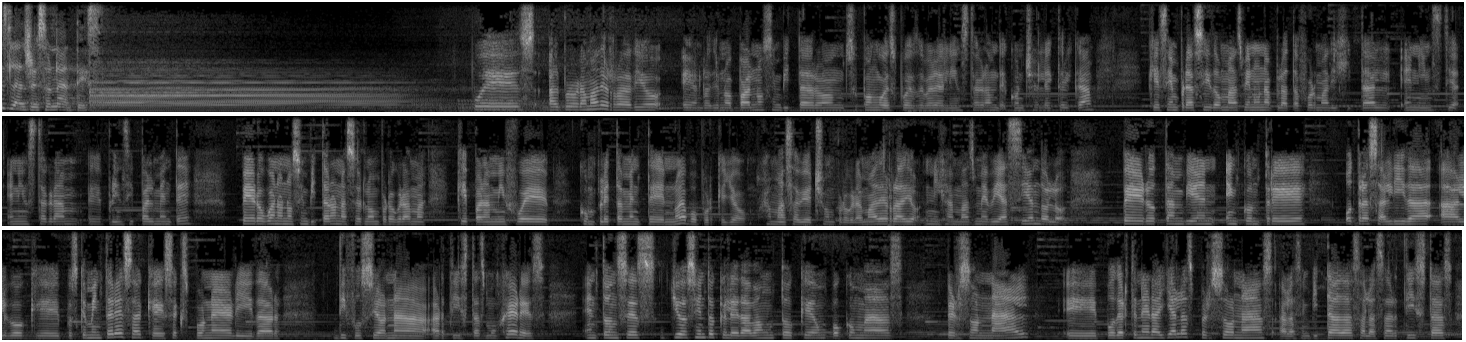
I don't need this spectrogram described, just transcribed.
Islas Resonantes. Pues al programa de radio en Radio Nopal nos invitaron, supongo después de ver el Instagram de Concha Eléctrica, que siempre ha sido más bien una plataforma digital en, en Instagram eh, principalmente, pero bueno, nos invitaron a hacerlo un programa que para mí fue completamente nuevo, porque yo jamás había hecho un programa de radio, ni jamás me vi haciéndolo, pero también encontré otra salida a algo que, pues, que me interesa, que es exponer y dar difusión a artistas mujeres. Entonces yo siento que le daba un toque un poco más personal, eh, poder tener ahí a las personas, a las invitadas, a las artistas,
